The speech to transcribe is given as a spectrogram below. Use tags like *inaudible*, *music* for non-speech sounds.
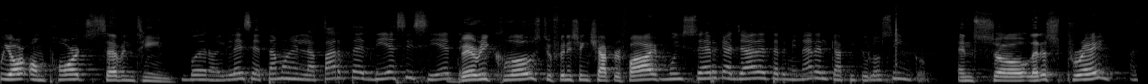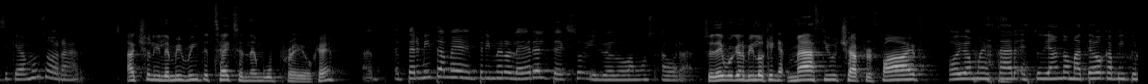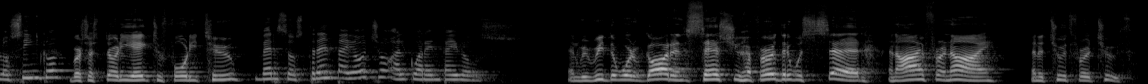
We are on part 17, Bueno, iglesia, estamos en la parte 17, very close to finishing chapter 5. muy cerca ya de terminar el capítulo 5. And so let us pray. Así que vamos a orar. Actually, let me read the text and then we'll pray, okay? Ah, eh, Permítame primero leer el texto y luego vamos a orar. Today we're going to be looking at Matthew chapter 5, Hoy vamos a estar estudiando Mateo capítulo 5, verses 38 to 42. versos 38 al 42. And we read the word of God, and it says, You have heard that it was said, an eye for an eye and a tooth for a tooth.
